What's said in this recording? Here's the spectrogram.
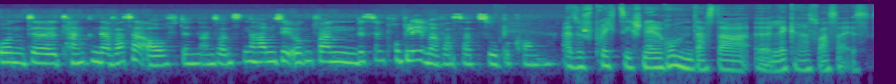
und äh, tanken da Wasser auf. Denn ansonsten haben sie irgendwann ein bisschen Probleme, Wasser zu bekommen. Also spricht sich schnell rum, dass da äh, leckeres Wasser ist.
